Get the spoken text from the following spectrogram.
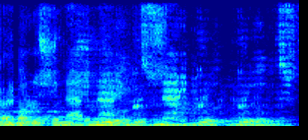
Revolutionary. Grooves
